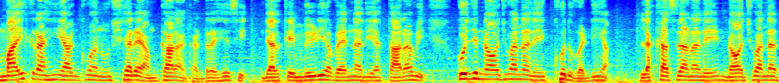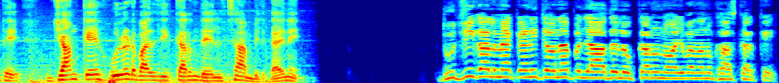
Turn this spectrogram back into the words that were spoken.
ਮਾਈਕ ਰਾਹੀਂ ਆਗੂਆਂ ਨੂੰ ਸ਼ਰੇਆਮ ਗਾਲਾਂ ਕੱਢ ਰਹੇ ਸੀ ਜਦਕਿ ਮੀਡੀਆ ਵੈਨਾਂ ਦੀਆਂ ਤਾਰਾਂ ਵੀ ਕੁਝ ਨੌਜਵਾਨਾਂ ਨੇ ਖੁਦ ਵੱਢੀਆਂ ਲੱਖਾ ਸਿਧਾਣਾ ਨੇ ਨੌਜਵਾਨਾਂ ਤੇ ਜੰਮ ਕੇ ਹੁੱਲੜਬਾਜ਼ੀ ਕਰਨ ਦੇ ਇਲਜ਼ਾਮ ਵੀ ਲਗਾਏ ਨੇ। ਦੂਜੀ ਗੱਲ ਮੈਂ ਕਹਿਣੀ ਚਾਹੁੰਦਾ ਪੰਜਾਬ ਦੇ ਲੋਕਾਂ ਨੂੰ ਨੌਜਵਾਨਾਂ ਨੂੰ ਖਾਸ ਕਰਕੇ।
